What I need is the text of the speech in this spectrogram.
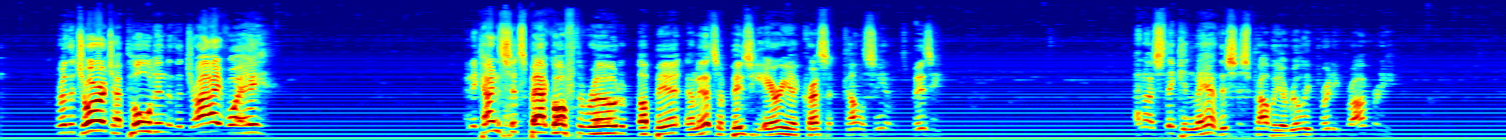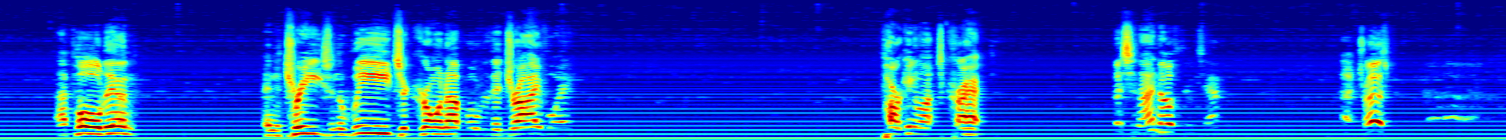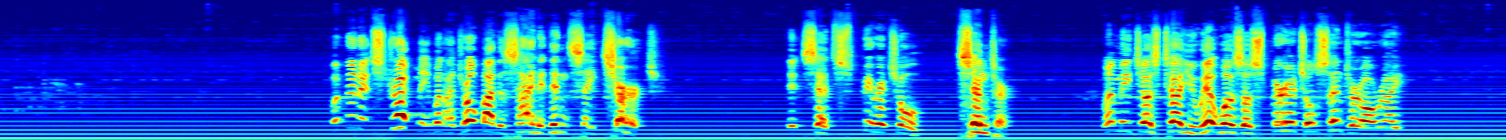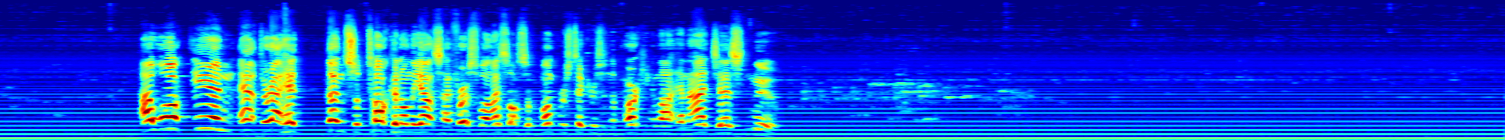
Brother George, I pulled into the driveway. And it kind of sits back off the road a bit. I mean, that's a busy area, Crescent Coliseum. It's busy. And I was thinking, man, this is probably a really pretty property. I pulled in, and the trees and the weeds are growing up over the driveway. Parking lot's cracked. Listen, I know things happen. Uh, trust me. But then it struck me when I drove by the sign, it didn't say church, it said spiritual center. Let me just tell you, it was a spiritual center, all right. I walked in after I had done some talking on the outside. First of all, I saw some bumper stickers in the parking lot, and I just knew.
